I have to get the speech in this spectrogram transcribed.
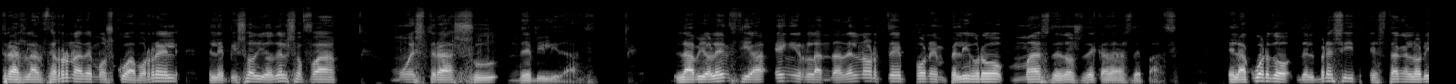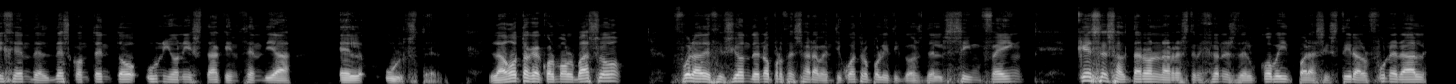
Tras la encerrona de Moscú a Borrell, el episodio del sofá muestra su debilidad. La violencia en Irlanda del Norte pone en peligro más de dos décadas de paz. El acuerdo del Brexit está en el origen del descontento unionista que incendia el Ulster. La gota que colmó el vaso fue la decisión de no procesar a 24 políticos del Sinn Féin que se saltaron las restricciones del COVID para asistir al funeral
